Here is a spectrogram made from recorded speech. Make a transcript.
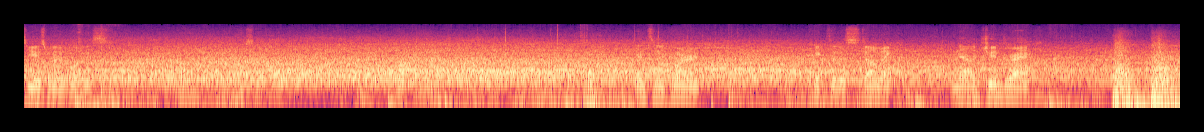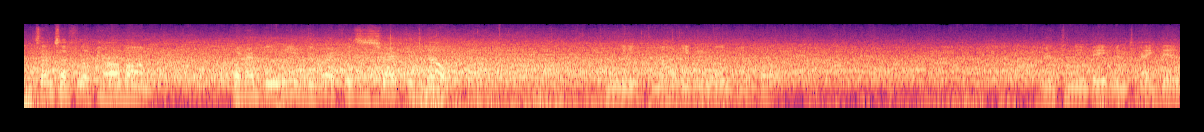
Excuse my voice. Uh, into the corner. Kick to the stomach. Now Jindrak. Sunset flip powerbomb. But I believe the ref was distracted. No! Only not even one count though. Anthony Bateman tagged in.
